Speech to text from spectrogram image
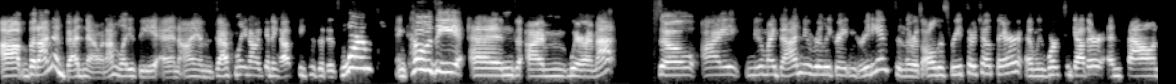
Uh, but I'm in bed now and I'm lazy and I am definitely not getting up because it is warm and cozy and I'm where I'm at. So I knew my dad knew really great ingredients and there was all this research out there and we worked together and found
